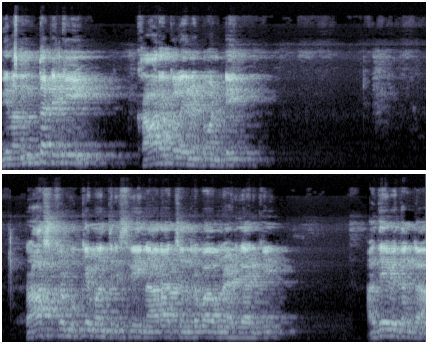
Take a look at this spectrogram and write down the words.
దీనంతటికీ కారకులైనటువంటి రాష్ట్ర ముఖ్యమంత్రి శ్రీ నారా చంద్రబాబు నాయుడు గారికి అదేవిధంగా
